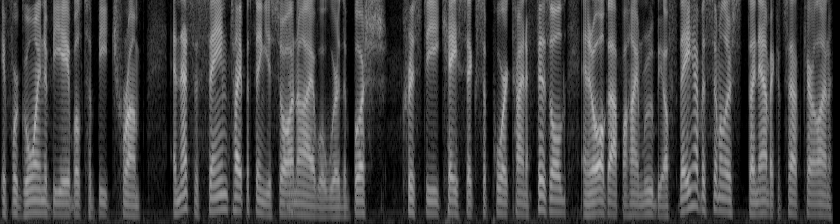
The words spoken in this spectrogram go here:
if we're going to be able to beat Trump. And that's the same type of thing you saw in Iowa, where the Bush, Christie, Kasich support kind of fizzled and it all got behind Rubio. If they have a similar dynamic in South Carolina,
